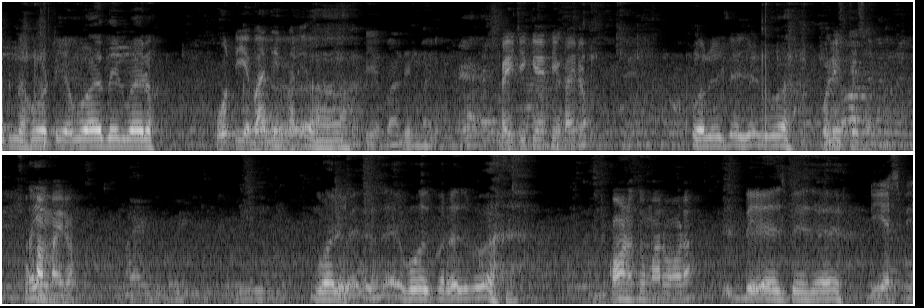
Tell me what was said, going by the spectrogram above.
એકને હોટી વાદીને માર્યો. કોટીએ બાંધીને માર્યો? હોટીએ બાંધીને માર્યો. કઈ જગ્યાએથી માર્યો? પોલીસ સ્ટેશન પોલીસ સ્ટેશન શું કામ માર્યો? કોણ હતું મારો વાળા ડીએસપી સાહેબ ડીએસપી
